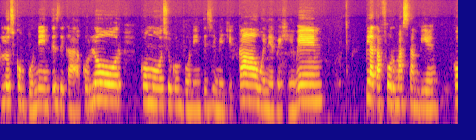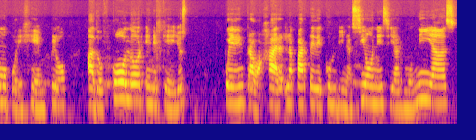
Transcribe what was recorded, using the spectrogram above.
los componentes de cada color, como su componente MYK o RGB, plataformas también como por ejemplo Adobe Color, en el que ellos pueden trabajar la parte de combinaciones y armonías.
